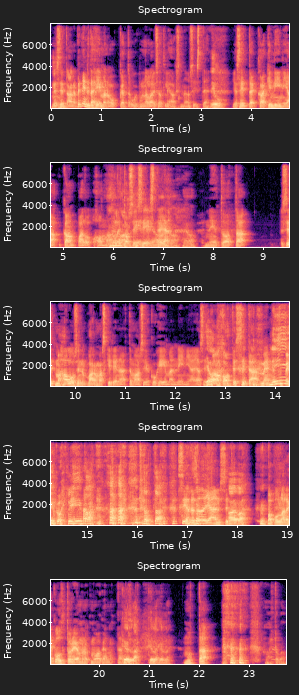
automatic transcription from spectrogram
Niin sitten aina piti niitä hiiman ukkeja, että kun on isot lihakset, ne on siistejä. Juu. Ja sitten kaikki ninja-kamppailuhommat oli tosi niin, siistejä. Joo, joo, joo. Niin tuota, sitten mä halusin varmaan skidinä, että mä olisin joku hiimän ninja, ja sitten mä oon kohti sitä mennyt niin, pikkuhiljaa. Totta. Sieltä se on jäänyt sitten. Aivan. Populaarikulttuuri on minut muokannut. Kyllä, kyllä, kyllä. Mutta... Mahtavaa.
